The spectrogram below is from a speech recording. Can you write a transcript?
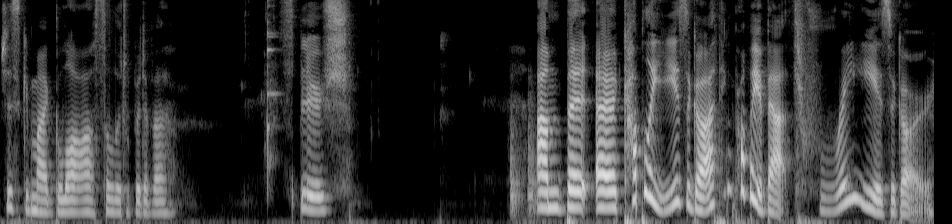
just give my glass a little bit of a sploosh. Um, but a couple of years ago, I think probably about three years ago.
